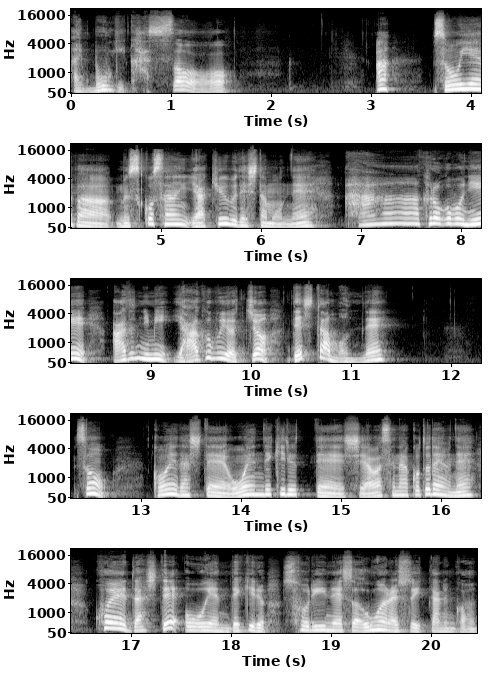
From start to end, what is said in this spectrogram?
아이 목이 갔어. あ、そういえば息子さん野球部でしたもんね。 아, 그러고 보니 아드님이 야구부였죠. 데스타 못네. そう、声出して応援できるって幸せなことだよね。 코에 다시대 오엔 데기를 소리 내서 응원할 수 있다는 건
